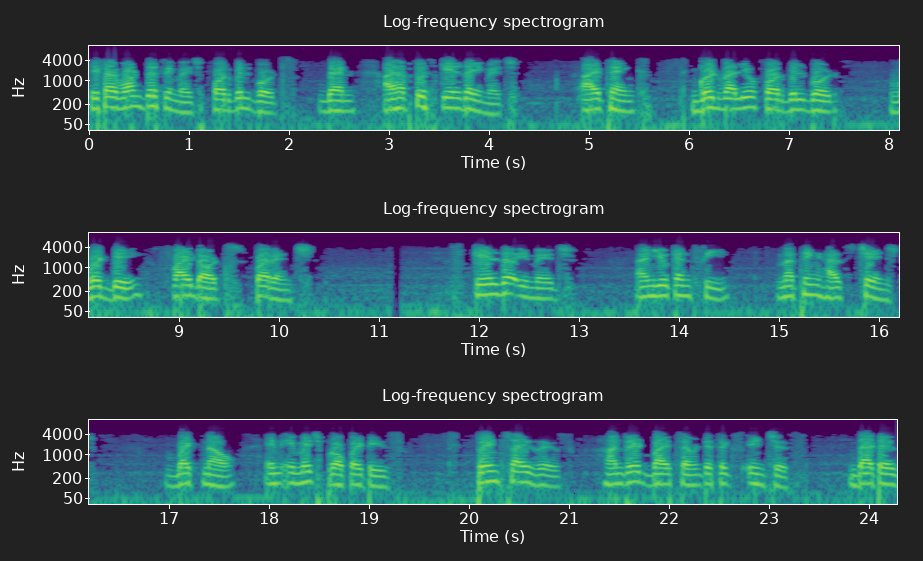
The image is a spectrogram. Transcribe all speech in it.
If I want this image for billboards, then I have to scale the image. I think good value for billboard would be 5 dots per inch. Scale the image and you can see nothing has changed. But now in image properties Print size is 100 by 76 inches. That is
